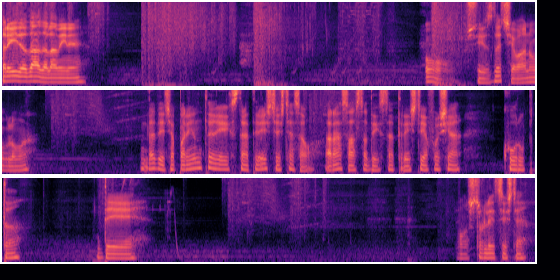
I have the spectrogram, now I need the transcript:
Trei de dat de la mine. Oh, și îți dă ceva, nu glumă. Da, deci aparent extraterestri ăștia sau rasa asta de extraterestri a fost și ea coruptă de monstruleții ăștia.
